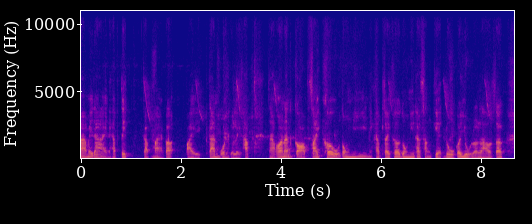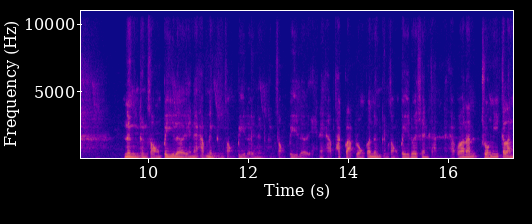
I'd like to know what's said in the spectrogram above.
มาไม่ได้นะครับ ติดกลับมาก็ ด้านบนกันเลยครับนะเพราะนั้นกรอบไซเคิลตรงนี้นะครับไซเคิลตรงนี้ถ้าสังเกตดูก็อยู่ราวๆสักหนึ่งถึงสองปีเลยนะครับหนึ่งถึงสองปีเลยหนึ่งถึงสองปีเลยนะครับถ้ากลับลงก็หนึ่งถึงสองปีด้วยเช่นกันนะครับเพราะนั้นช่วงนี้กำลัง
